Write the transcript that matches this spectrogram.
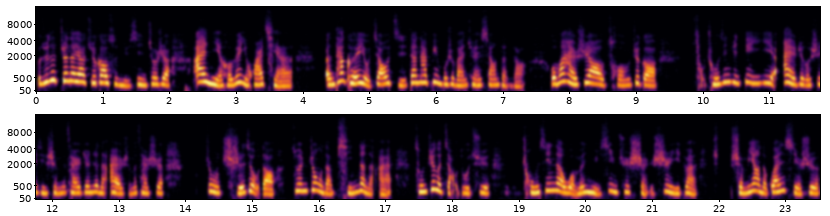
我觉得真的要去告诉女性，就是爱你和为你花钱，嗯，它可以有交集，但它并不是完全相等的。我们还是要从这个重重新去定义爱这个事情，什么才是真正的爱，什么才是。这种持久的、尊重的、平等的爱，从这个角度去重新的，我们女性去审视一段什么样的关系是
